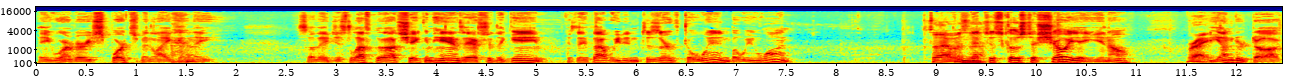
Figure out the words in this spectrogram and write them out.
they weren't very sportsmanlike, and they so they just left without shaking hands after the game because they thought we didn't deserve to win, but we won. so that was And a, that just goes to show you, you know, right. the underdog.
